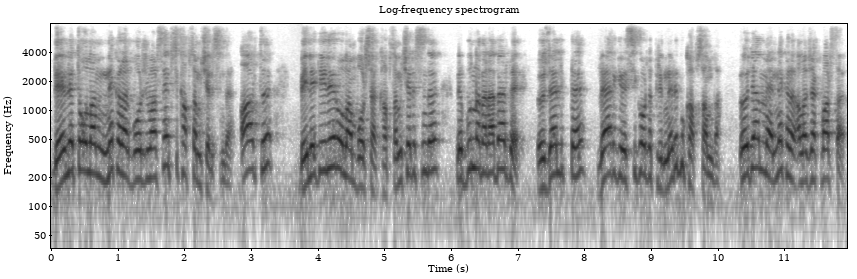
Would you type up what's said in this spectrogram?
Devlete olan ne kadar borcu varsa hepsi kapsam içerisinde. Artı belediyelere olan borçlar kapsam içerisinde ve bununla beraber de özellikle vergi ve sigorta primleri bu kapsamda. Ödenmeyen ne kadar alacak varsa,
